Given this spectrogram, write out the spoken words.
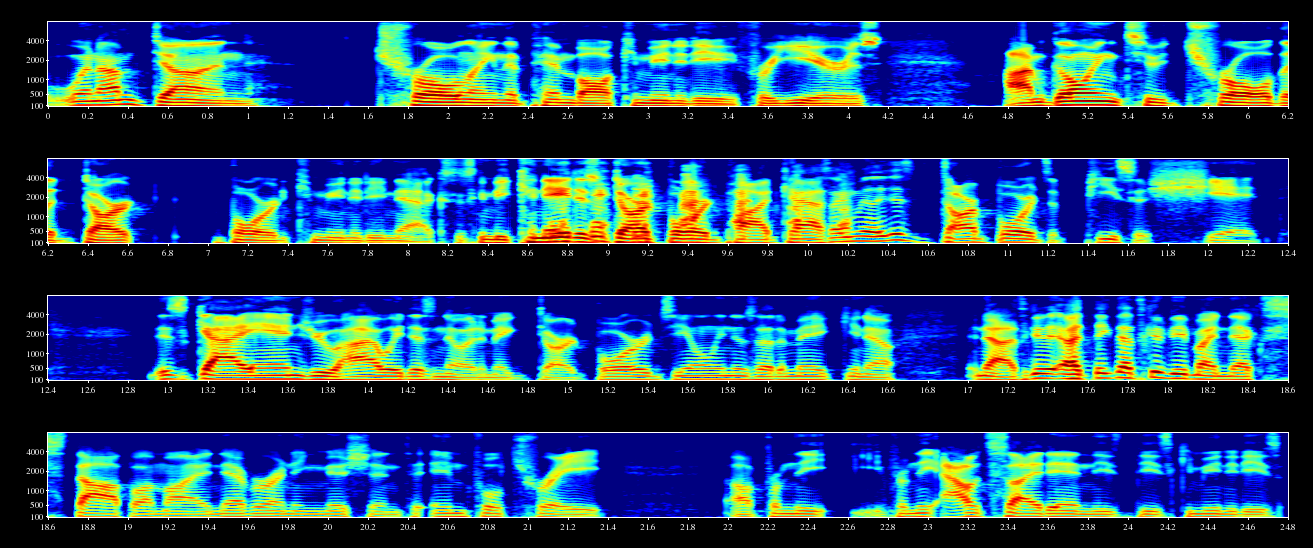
when I'm done trolling the pinball community for years, I'm going to troll the dartboard community next. It's gonna be Canada's dartboard podcast. I'm gonna be like, this dartboard's a piece of shit. This guy Andrew Highway doesn't know how to make dartboards. He only knows how to make, you know. No, it's gonna, I think that's gonna be my next stop on my never-ending mission to infiltrate uh, from the from the outside in these these communities.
